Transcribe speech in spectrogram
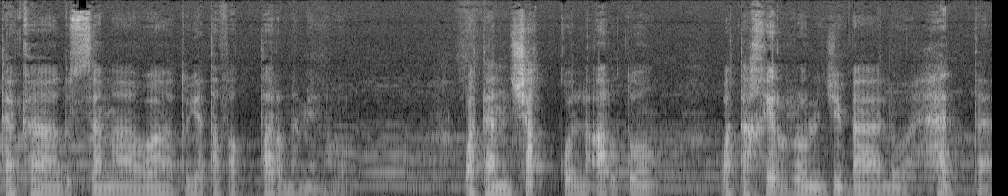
tekadus semavatu yetafattarna minhu ve tenşakkul ardu ve tahirrul cibalu hadda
